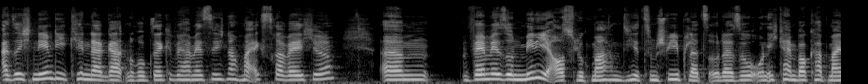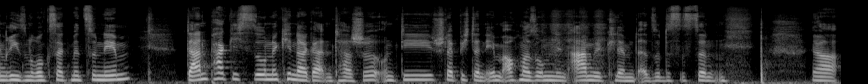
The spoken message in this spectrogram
Also ich nehme die Kindergartenrucksäcke, wir haben jetzt nicht nochmal extra welche. Ähm, wenn wir so einen Mini-Ausflug machen, hier zum Spielplatz oder so, und ich keinen Bock habe, meinen riesen Rucksack mitzunehmen, dann packe ich so eine Kindergartentasche und die schleppe ich dann eben auch mal so um den Arm geklemmt. Also das ist dann, ja,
